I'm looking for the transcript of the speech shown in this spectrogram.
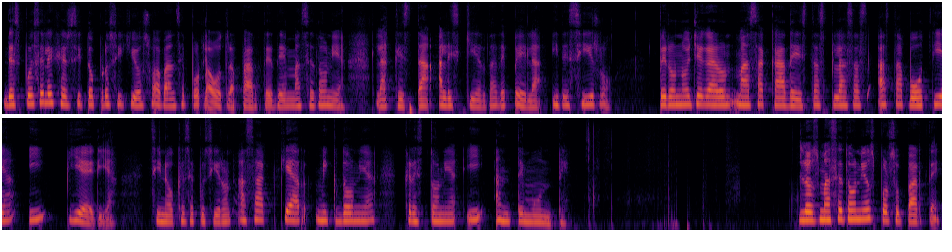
Después el ejército prosiguió su avance por la otra parte de Macedonia, la que está a la izquierda de Pela y de Cirro, pero no llegaron más acá de estas plazas hasta Botia y Pieria, sino que se pusieron a saquear Migdonia, Crestonia y Antemunte. Los macedonios, por su parte,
